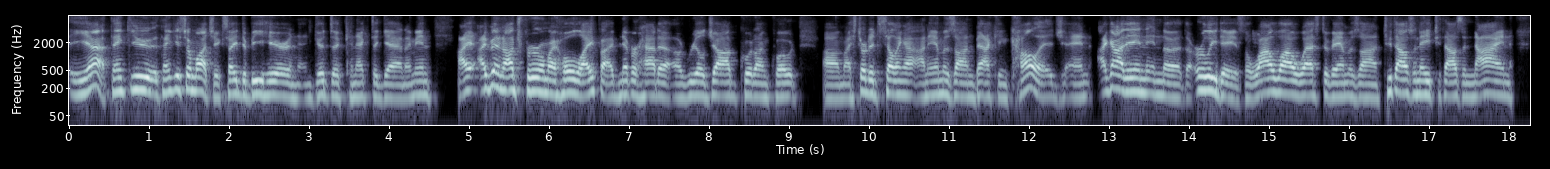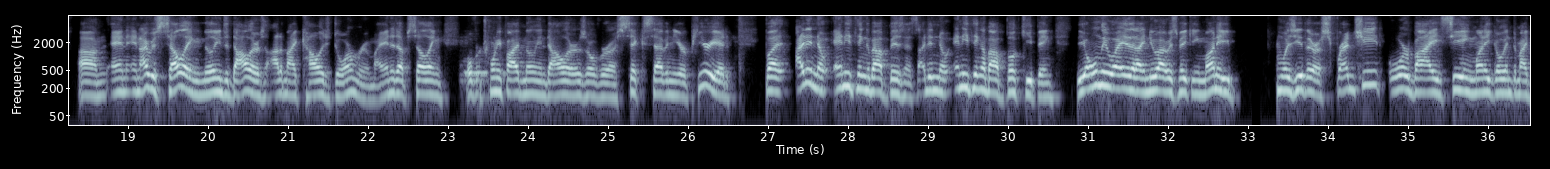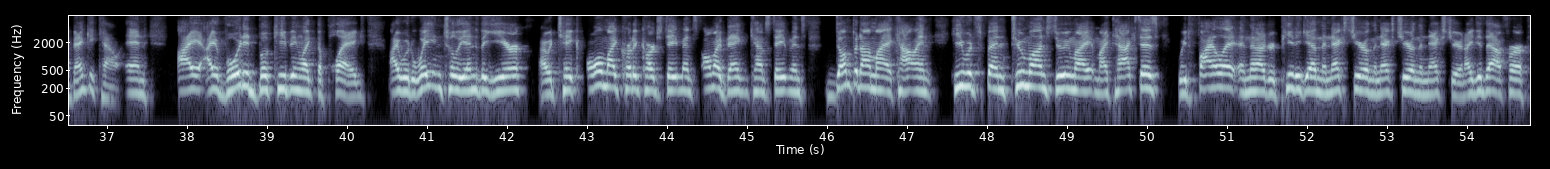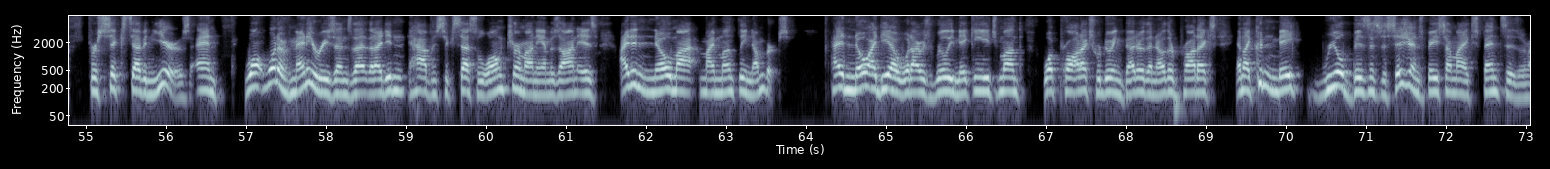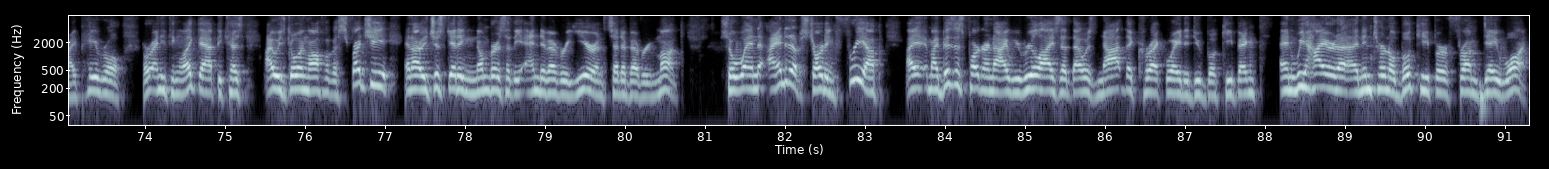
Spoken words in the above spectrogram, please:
Yeah, thank you. Thank you so much. Excited to be here and, and good to connect again. I mean, I, have been an entrepreneur my whole life. I've never had a, a real job, quote unquote. Um, I started selling on Amazon back in college and I got in in the, the early days, the wild, wild west of Amazon, 2008, 2009. Um, and, and I was selling millions of dollars out of my college dorm room. I ended up selling over $25 million over a six, seven year period but I didn't know anything about business. I didn't know anything about bookkeeping. The only way that I knew I was making money was either a spreadsheet or by seeing money go into my bank account. And I, I, avoided bookkeeping like the plague. I would wait until the end of the year. I would take all my credit card statements, all my bank account statements, dump it on my accountant. He would spend two months doing my, my taxes. We'd file it and then I'd repeat again the next year and the next year and the next year. And I did that for, for six, seven years. And one, one of many reasons that, that I didn't have a success long term on Amazon is I didn't know my, my monthly numbers. I had no idea what I was really making each month, what products were doing better than other products. And I couldn't make real business decisions based on my expenses or my payroll or anything like that because I was going off of a spreadsheet and I was just getting numbers at the end of every year instead of every month. So when I ended up starting FreeUp, I, my business partner and I, we realized that that was not the correct way to do bookkeeping. And we hired a, an internal bookkeeper from day one.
